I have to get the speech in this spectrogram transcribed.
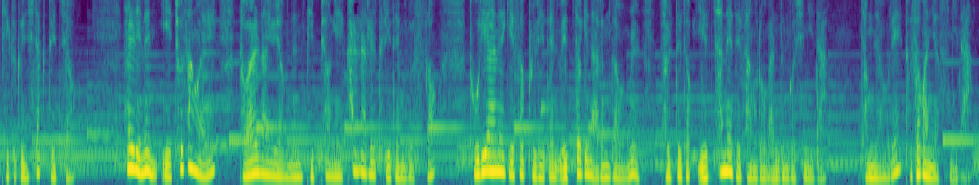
비극은 시작되죠. 헨리는 이 초상화에 더할 나위 없는 비평의 칼날을 들이댐으로써 도리안에게서 분리된 외적인 아름다움을 절대적 예찬의 대상으로 만든 것입니다. 정야울의 도서관이었습니다.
